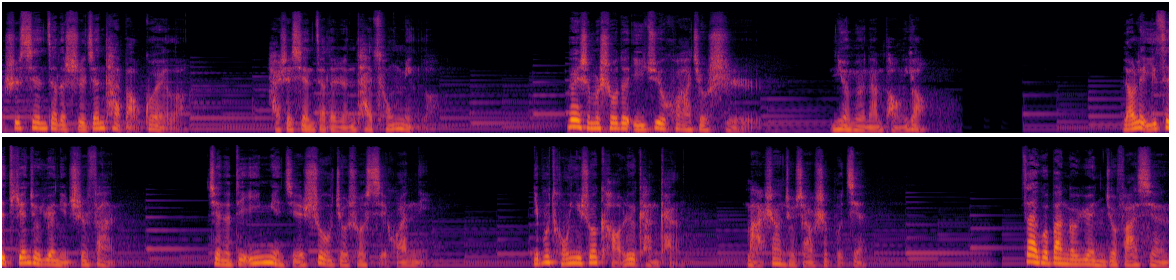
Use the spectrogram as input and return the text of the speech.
是现在的时间太宝贵了，还是现在的人太聪明了？”为什么说的一句话就是，你有没有男朋友？聊了一次天就约你吃饭，见的第一面结束就说喜欢你，你不同意说考虑看看，马上就消失不见。再过半个月你就发现，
